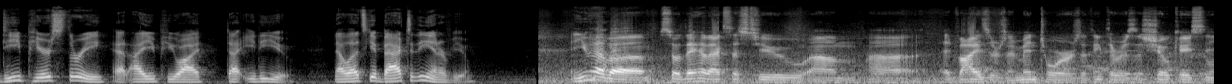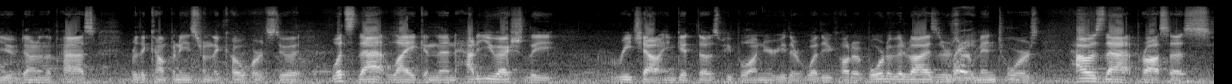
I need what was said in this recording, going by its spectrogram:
dpierce3 at iupui.edu. Now let's get back to the interview. And you have a so they have access to um, uh, advisors and mentors. I think there was a showcase that you've done in the past where the companies from the cohorts do it. What's that like? And then how do you actually reach out and get those people on your either whether you call it a board of advisors or mentors? How does that process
